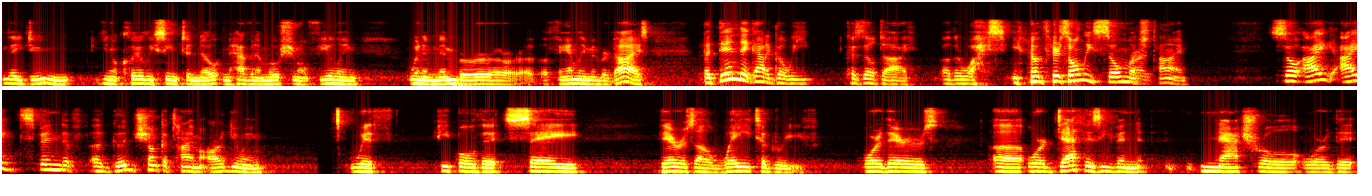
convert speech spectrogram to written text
They do, you know, clearly seem to note and have an emotional feeling when a member or a family member dies. But then they got to go eat because they'll die otherwise. You know, there's only so much right. time. So I I spend a, a good chunk of time arguing with people that say there's a way to grieve, or there's uh, or death is even natural, or that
